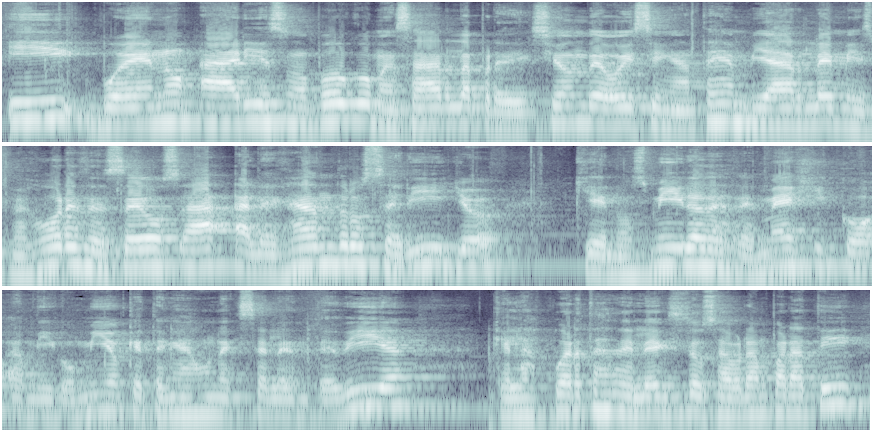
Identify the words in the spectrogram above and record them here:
Y bueno, Aries, no puedo comenzar la predicción de hoy sin antes enviarle mis mejores deseos a Alejandro Cerillo, quien nos mira desde México. Amigo mío, que tengas un excelente día, que las puertas del éxito se abran para ti.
